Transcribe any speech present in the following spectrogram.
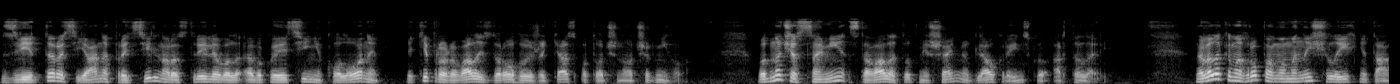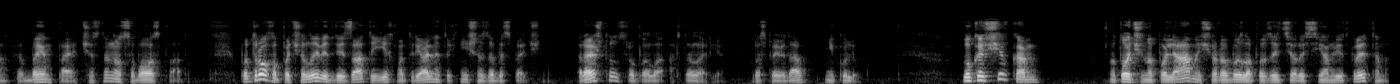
Звідти росіяни прицільно розстрілювали евакуаційні колони, які проривались дорогою життя з оточеного Чернігова. Водночас самі ставали тут мішенню для української артилерії. Невеликими групами ми нищили їхні танки, БМП, частину особового складу. Потроху почали відрізати їх матеріально-технічне забезпечення. Решту зробила артилерія, розповідав Ніколюк. Лукашівка, оточена полями, що робила позиції росіян відкритими.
